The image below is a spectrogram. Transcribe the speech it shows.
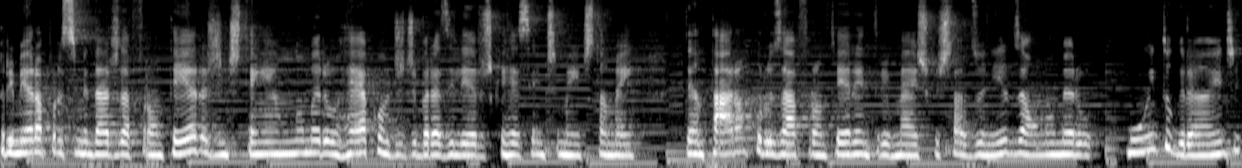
primeiro, a proximidade da fronteira. A gente tem um número recorde de brasileiros que recentemente também tentaram cruzar a fronteira entre México e Estados Unidos. É um número muito grande.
